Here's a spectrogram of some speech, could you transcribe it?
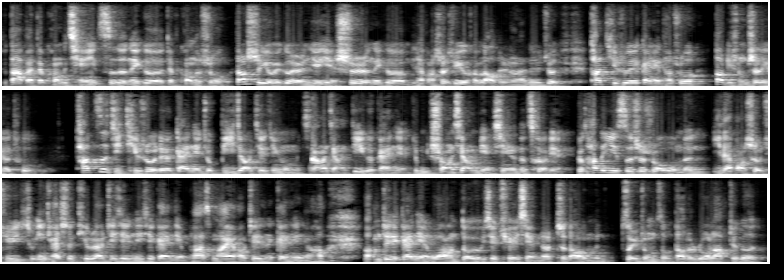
就大白 DevCon 的前一次的那个 DevCon 的时候，当时有一个人就也是那个以太坊社区一个很老的人了，那就他提出一个概念，他说到底什么是 Layer Two？他自己提出的这个概念就比较接近我们刚刚讲的第一个概念，就双向免信任的侧链。就他的意思是说，我们以太坊社区就一开始提出来这些那些概念，Plasma 也好，这些概念也好，他们这些概念往往都有一些缺陷。那直到我们最终走到的 Roll Up 这个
